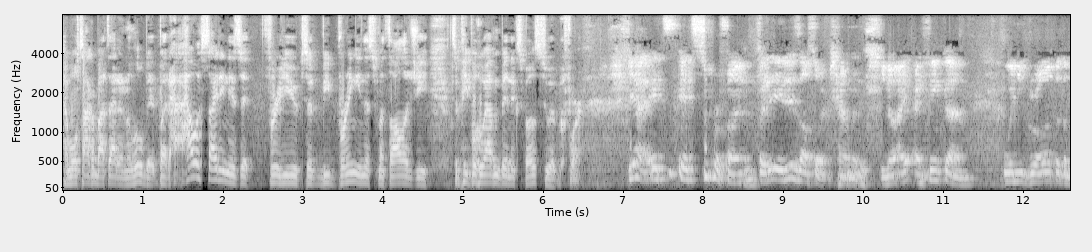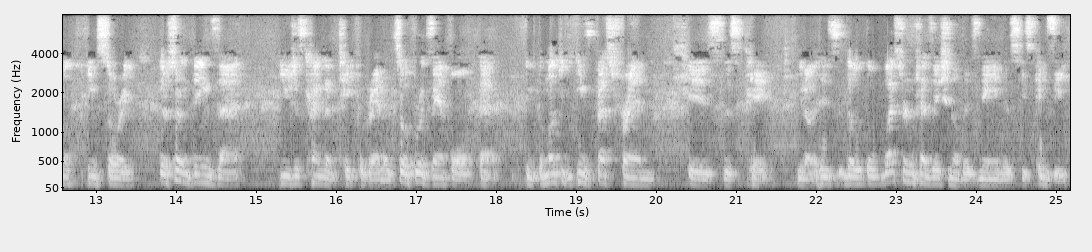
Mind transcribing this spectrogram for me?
and we'll talk about that in a little bit. But how exciting is it for you to be bringing this mythology to people who haven't been exposed to it before? Yeah, it's it's super fun, but it is also a challenge. You know, I, I think um, when you grow up with a Monkey King story, there are certain things that you just kind of take for granted. So, for example, that the Monkey King's best friend is this pig. You know, his the, the Western translation of his name is he's Pigsy.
